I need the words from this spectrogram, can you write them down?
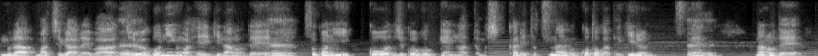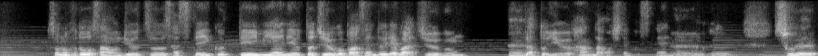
村、町があれば、ええ。15人は平気なのえで、えそこに1個自己物件があってもしっかりとつなぐことができるんですね。えなので、その不動産を流通させていくっていう意味合いで言うと15%いれば十分だという判断をしてますね。えーそれ、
